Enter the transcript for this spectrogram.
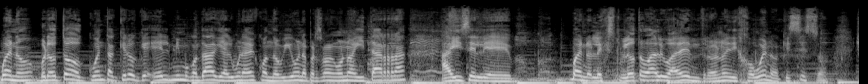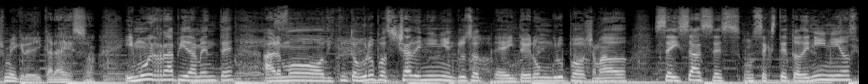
bueno, brotó. Cuenta, creo que él mismo contaba que alguna vez cuando vio a una persona con una guitarra, ahí se le bueno, le explotó algo adentro, ¿no? Y dijo, bueno, ¿qué es eso? Yo me quiero dedicar a eso. Y muy rápidamente armó distintos grupos. Ya de niño incluso eh, integró un grupo llamado Seis Haces, un sexteto de niños.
